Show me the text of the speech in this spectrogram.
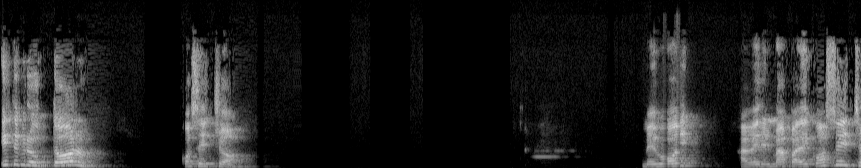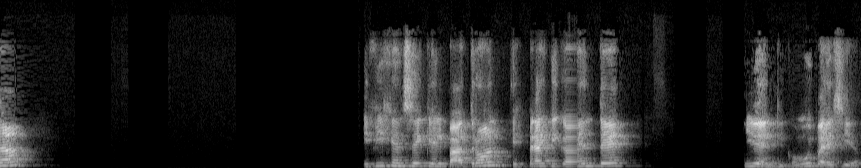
este productor cosechó. Me voy a ver el mapa de cosecha. Y fíjense que el patrón es prácticamente idéntico, muy parecido.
